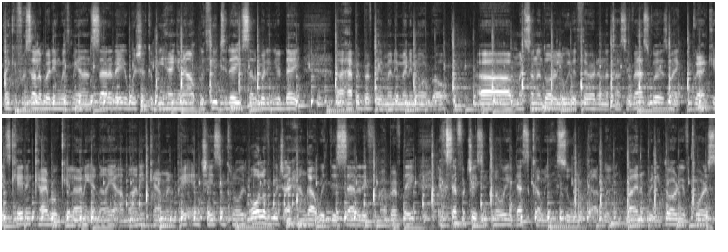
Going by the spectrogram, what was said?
Thank you for celebrating with me on Saturday. I wish I could be hanging out with you today, celebrating your day. Uh, happy birthday and many, many more, bro. Uh, my son and daughter, Louis III and Natasha Vazquez. My grandkids, Kaden, Cairo, Kelani, Anaya, Amani, Cameron, Peyton, Chase, and Chloe. All of which I hung out with this Saturday for my birthday, except for Chase and Chloe. That's coming soon, God willing. Ryan and Brittany Doherty, of course.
